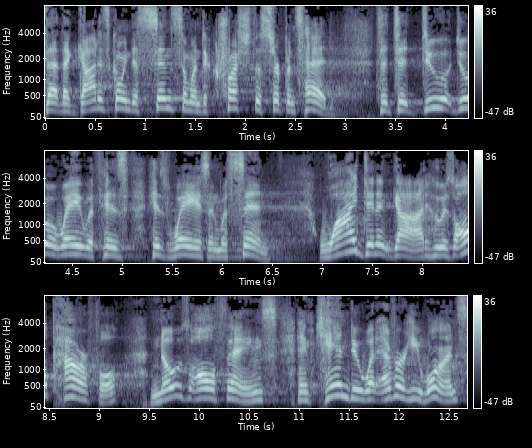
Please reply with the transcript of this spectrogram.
that, that God is going to send someone to crush the serpent's head, to, to do, do away with his, his ways and with sin. Why didn't God, who is all powerful, knows all things, and can do whatever he wants,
